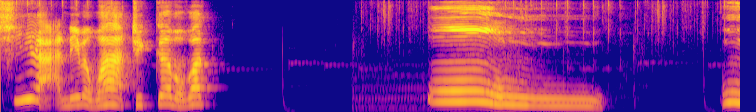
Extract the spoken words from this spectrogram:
เชี่ยอันนี้แบบว่าทริกเกอร์แบบว่า อู้อู้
